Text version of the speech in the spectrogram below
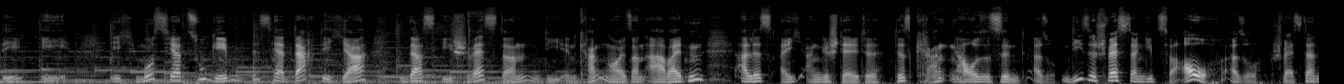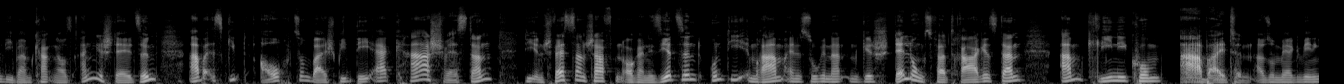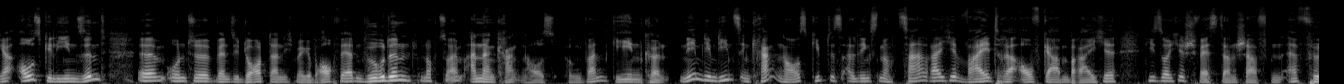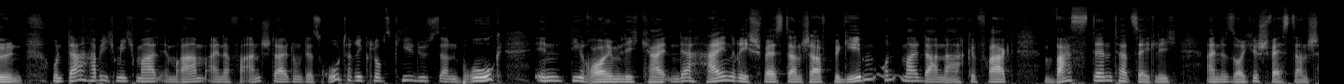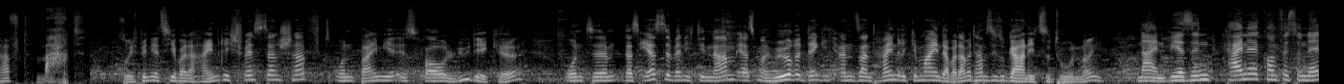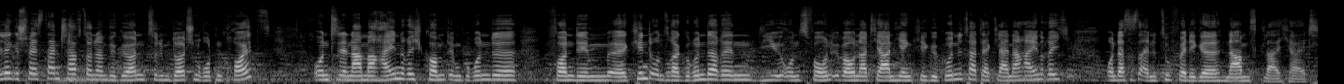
kielpot.de. Ich muss ja zugeben, bisher dachte ich ja, dass die Schwestern, die in Krankenhäusern arbeiten, alles eigentlich Angestellte des Krankenhauses sind. Also diese Schwestern gibt es zwar auch, also Schwestern, die beim Krankenhaus angestellt sind, aber es gibt auch zum Beispiel DRK-Schwestern, die in Schwesternschaften organisiert sind und die im Rahmen eines sogenannten Gestellungsvertrages dann am Klinikum arbeiten, also mehr oder weniger ausgeliehen sind ähm, und äh, wenn sie dort dann nicht mehr gebraucht werden würden, noch zu einem anderen Krankenhaus irgendwann gehen können. Neben dem Dienst im Krankenhaus gibt es allerdings noch zahlreiche weitere Aufgabenbereiche, die solche Schwesternschaften erfüllen. Und da habe ich mich mal im Rahmen einer Veranstaltung des Rotary Clubs Kiel-Düstern-Brook in die Räumlichkeiten der Heinrich-Schwesternschaft begeben und mal danach gefragt, was denn tatsächlich eine solche Schwesternschaft macht. So, ich bin jetzt hier bei der Heinrich-Schwesternschaft und bei mir ist Frau Lüdecke. Und ähm, das Erste, wenn ich den Namen erstmal höre, denke ich an St. Heinrich Gemeinde, aber damit haben Sie so gar nichts zu tun, ne? Nein, wir sind keine konfessionelle Geschwisternschaft, sondern wir gehören zu dem Deutschen Roten Kreuz. Und der Name Heinrich kommt im Grunde von dem äh, Kind unserer Gründerin, die uns vor über 100 Jahren hier in Kiel gegründet hat, der kleine Heinrich. Und das ist eine zufällige Namensgleichheit.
